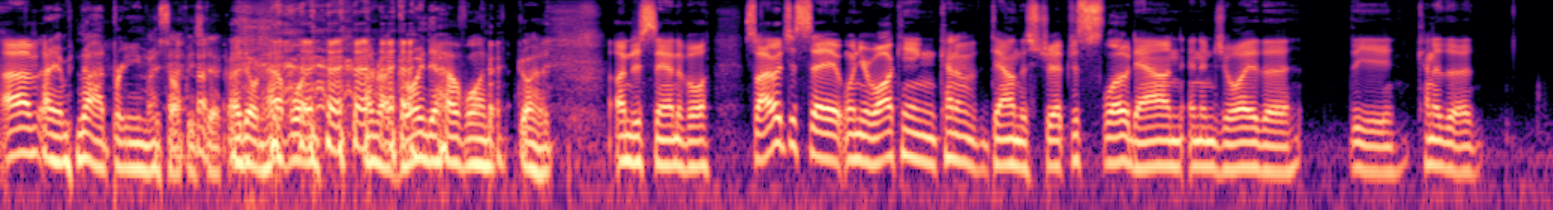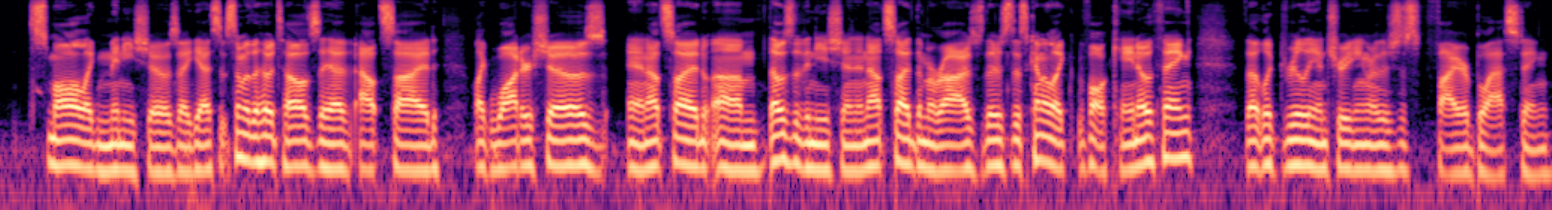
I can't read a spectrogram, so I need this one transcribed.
Um, I am not bringing my selfie stick. I don't have one. I'm not going to have one. Go ahead. Understandable. So I would just say when you're walking kind of down the strip, just slow down and enjoy the the kind of the small like mini shows, I guess. At some of the hotels, they have outside like water shows, and outside um, that was the Venetian, and outside the Mirage, there's this kind of like volcano thing that looked really intriguing, where there's just fire blasting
